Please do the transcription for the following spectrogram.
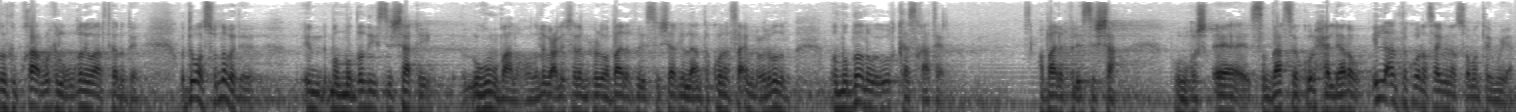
dadka qaar marka luqluqanay waa arteen de de waa sunnaba in madmadadii istinshaaqi lagu mubaalaqoodo nabig alay slam wuxuu wabaaliq fi listinshaaq illa an takuna saa'iman culamadu. Madmadadana way uga qiyaas qaateen. Wabaaliq fi listinshaaq sandaarsiga ku xeldheerow ilaa an takuuna saa'im inaad mooyaan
